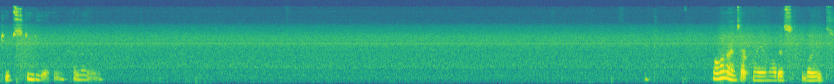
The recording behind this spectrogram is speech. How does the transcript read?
YouTube Studio. Hello. Well, I'm gonna go ahead and start playing while this loads.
